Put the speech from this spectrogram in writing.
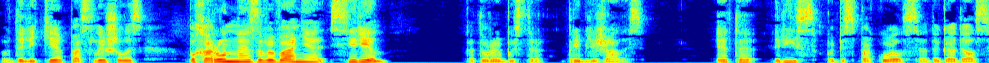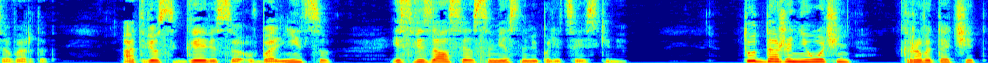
Вдалеке послышалось похоронное завывание сирен, которое быстро приближалось. «Это Рис», — побеспокоился, догадался Вердот отвез Гэвиса в больницу и связался с местными полицейскими. Тут даже не очень кровоточит, —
